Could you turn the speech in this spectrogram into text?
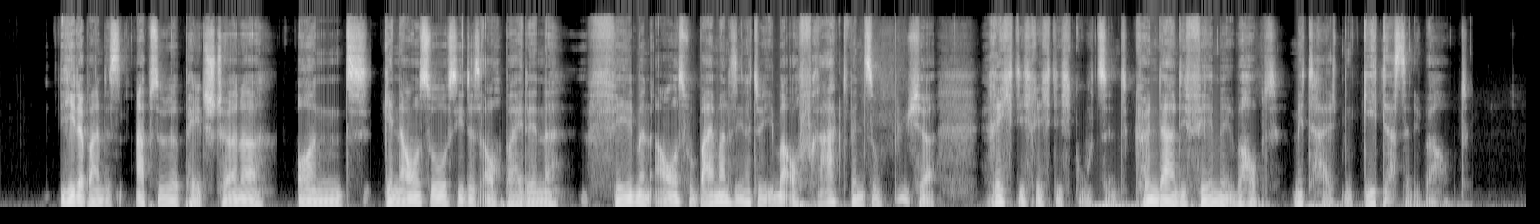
Jeder Band ist ein absoluter Page-Turner und genauso sieht es auch bei den Filmen aus, wobei man sich natürlich immer auch fragt, wenn so Bücher richtig, richtig gut sind, können da die Filme überhaupt mithalten? Geht das denn überhaupt?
